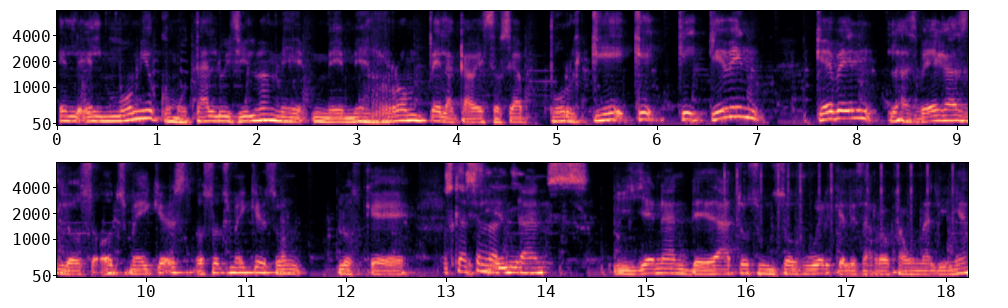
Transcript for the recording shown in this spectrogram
el, momio como tal, Luis Silva, me, me, rompe la cabeza. O sea, ¿por qué? ¿Qué, qué, ven? ¿Qué ven Las Vegas, los oddsmakers? Los oddsmakers son los que, los que hacen las y llenan de datos un software que les arroja una línea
